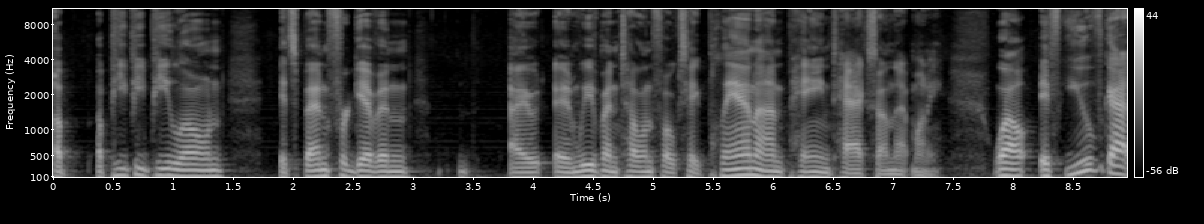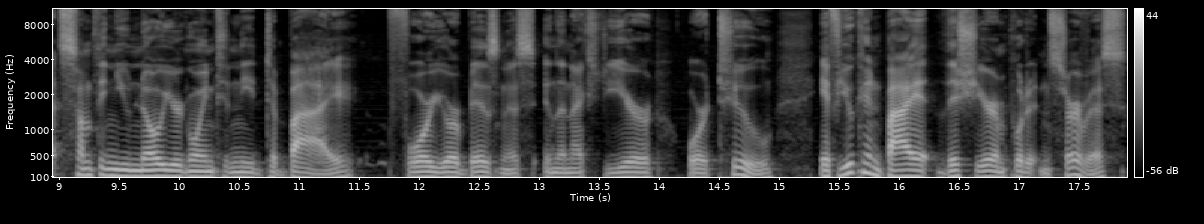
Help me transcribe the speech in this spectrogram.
a, a PPP loan. It's been forgiven. I, and we've been telling folks, hey, plan on paying tax on that money. Well, if you've got something you know you're going to need to buy for your business in the next year or two, if you can buy it this year and put it in service,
